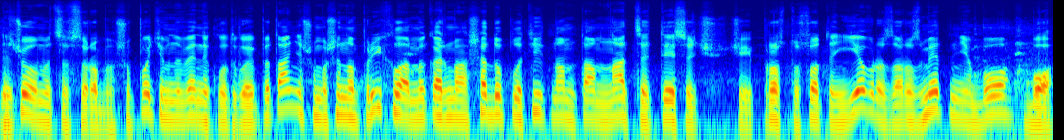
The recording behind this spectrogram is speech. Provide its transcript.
Для чого ми це все робимо? Щоб потім не виникло такое питання, що машина приїхала, а ми кажемо, а ще доплатіть нам там 12 тисяч чи просто сотень євро за розмитнення, бо бо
